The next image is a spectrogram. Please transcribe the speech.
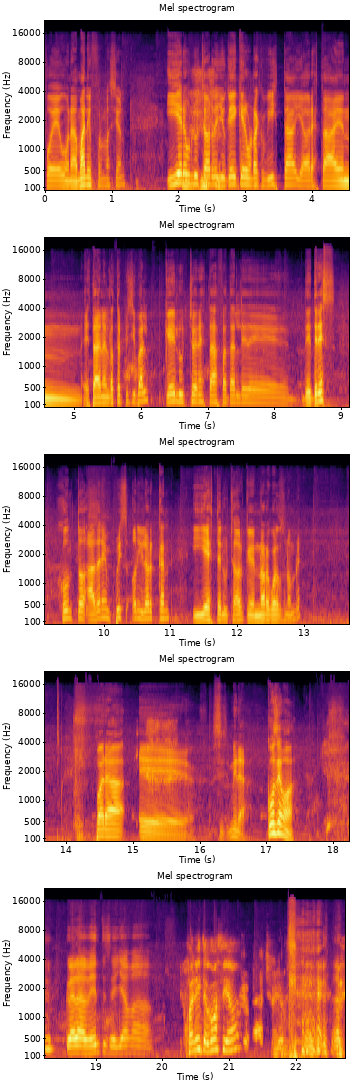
Fue una mala información. Y era un luchador de UK que era un rugbyista y ahora está en está en el roster principal. Que luchó en esta fatal de, de, de tres junto a Daniel Priest, Oni Lorcan y este luchador que no recuerdo su nombre. Para. Eh, sí, mira, ¿cómo se llama? Claramente se llama. Juanito, ¿cómo se llama?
